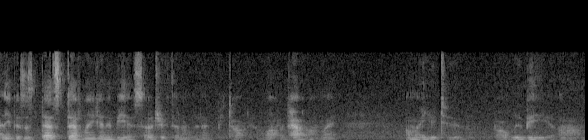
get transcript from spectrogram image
I think this is that's definitely going to be a subject that I'm going to be talking a lot about on my on my YouTube. Probably be um,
